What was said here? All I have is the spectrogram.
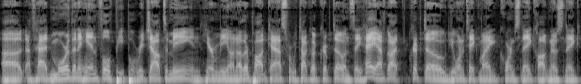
Uh, I've had more than a handful of people reach out to me and hear me on other podcasts where we talk about crypto and say, "Hey, I've got crypto. Do you want to take my corn snake, hognose snake?"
